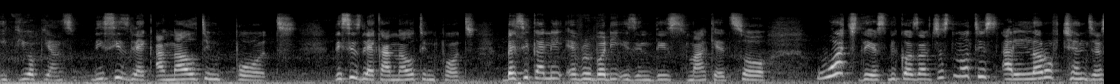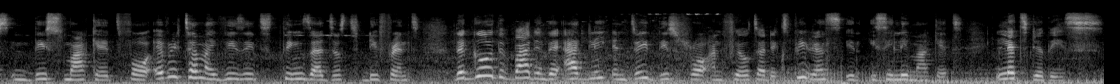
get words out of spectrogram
Ethiopians. This is like a melting pot this is like a melting pot. Basically everybody is in this market. So watch this because i've just noticed a lot of changes in this market. For every time i visit things are just different. The good the bad and the ugly. Enjoy this raw and filtered experience in Eastleigh market. Let's do this.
